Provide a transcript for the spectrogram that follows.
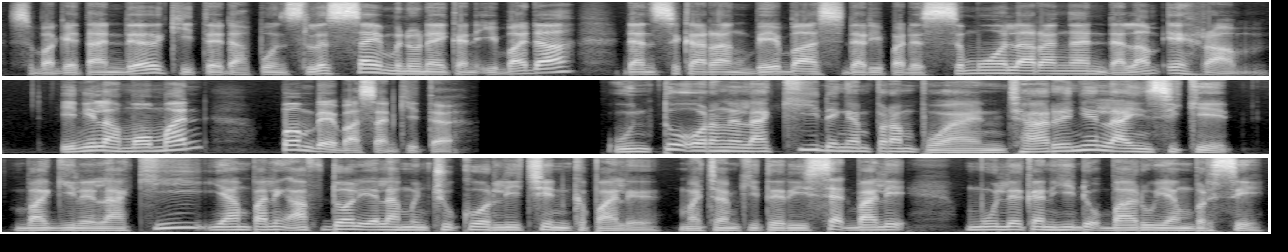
sebagai tanda kita dah pun selesai menunaikan ibadah dan sekarang bebas daripada semua larangan dalam ihram. Inilah momen pembebasan kita. Untuk orang lelaki dengan perempuan, caranya lain sikit. Bagi lelaki, yang paling afdol ialah mencukur licin kepala. Macam kita reset balik, mulakan hidup baru yang bersih.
